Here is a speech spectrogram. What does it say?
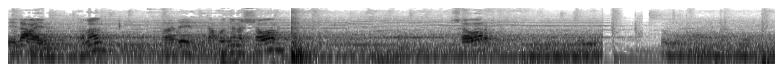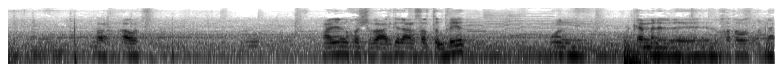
تقلعها تمام؟ بعدين تاخد هنا الشاور. شاور. اوت بعدين نخش بعد كده على صالة البيض ونكمل ال- الخطوات كلها.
